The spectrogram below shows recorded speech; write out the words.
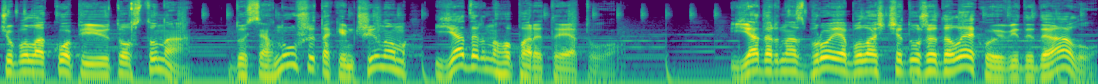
що була копією Товстуна, досягнувши таким чином ядерного паритету. Ядерна зброя була ще дуже далекою від ідеалу,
